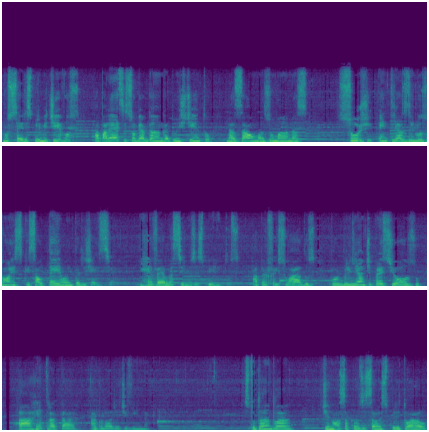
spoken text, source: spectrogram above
Nos seres primitivos, aparece sob a ganga do instinto nas almas humanas, surge entre as ilusões que salteiam a inteligência e revela-se nos espíritos, aperfeiçoados por brilhante precioso a retratar a glória divina. Estudando-a de nossa posição espiritual,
